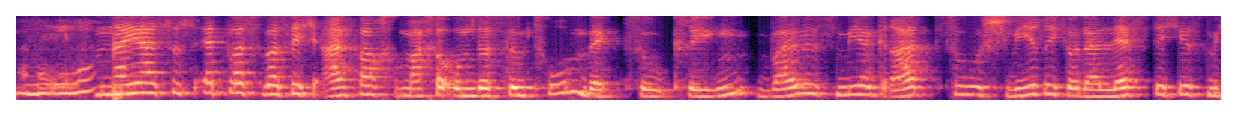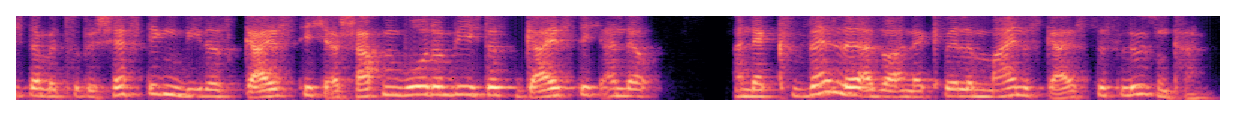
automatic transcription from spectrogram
Manuela? Naja, es ist etwas, was ich einfach mache, um das Symptom wegzukriegen, weil es mir gerade zu schwierig oder lästig ist, mich damit zu beschäftigen, wie das geistig erschaffen wurde und wie ich das geistig an der, an der Quelle, also an der Quelle meines Geistes lösen kann.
